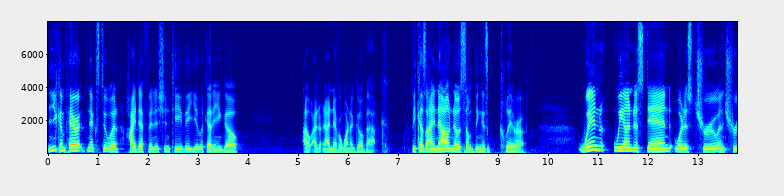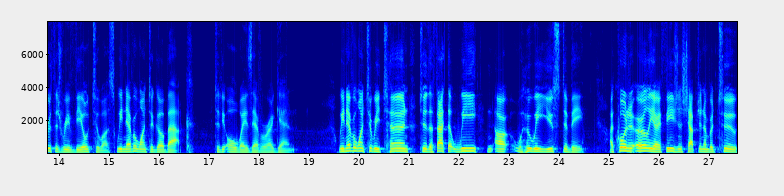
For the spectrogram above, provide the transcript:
And you compare it next to a high definition TV, you look at it and you go, I, I, I never want to go back because I now know something is clearer when we understand what is true and truth is revealed to us, we never want to go back to the old ways ever again. We never want to return to the fact that we are who we used to be. I quoted earlier Ephesians chapter number 2,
